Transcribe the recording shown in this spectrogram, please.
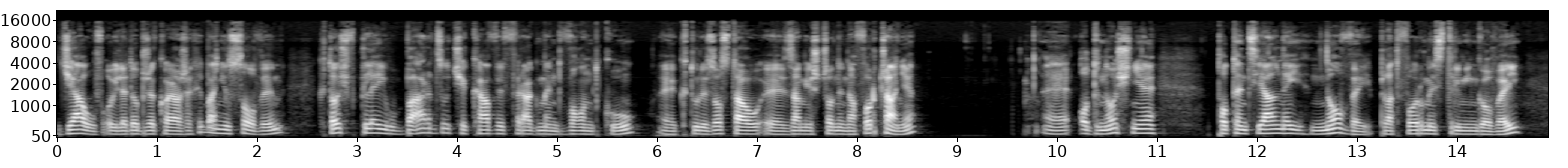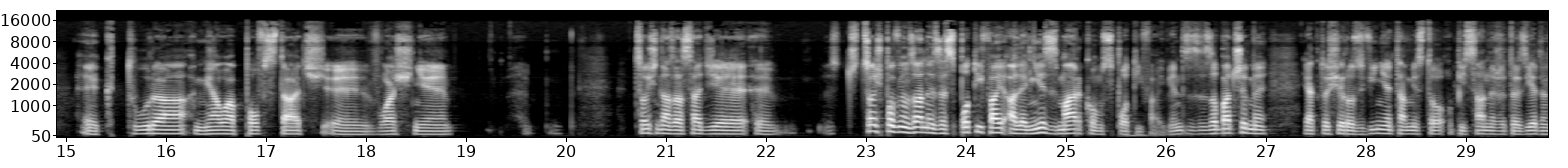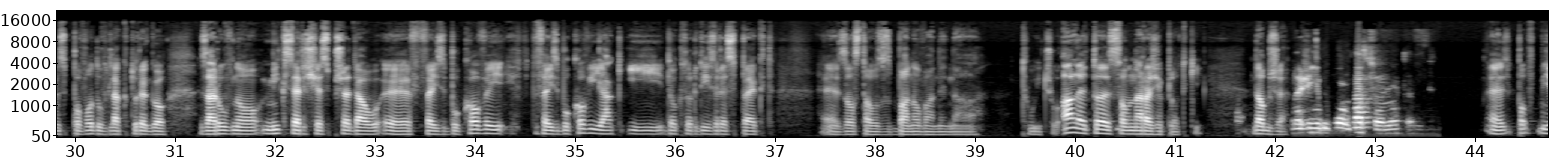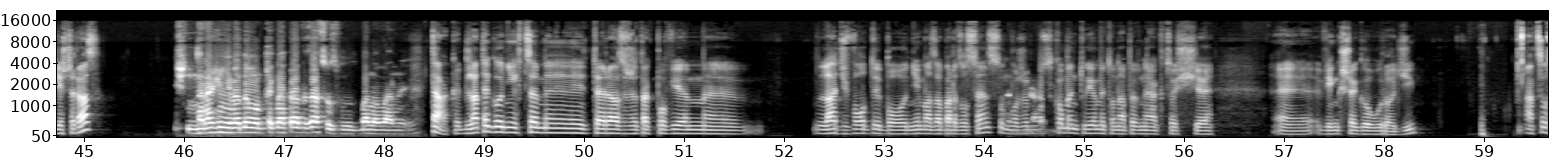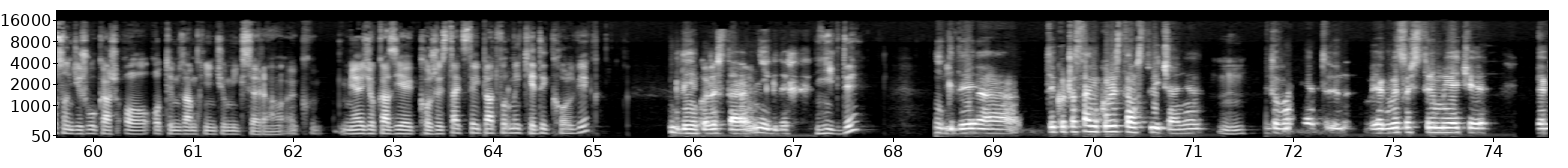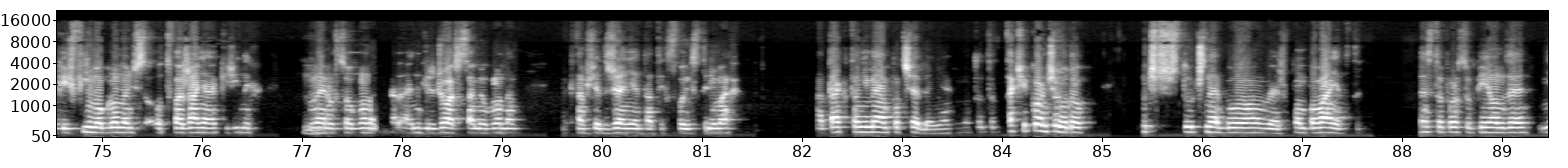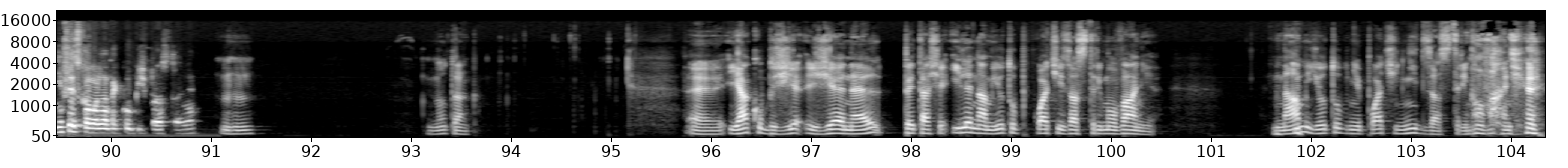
działów, o ile dobrze kojarzę, chyba newsowym, ktoś wkleił bardzo ciekawy fragment wątku, który został zamieszczony na Forczanie odnośnie potencjalnej nowej platformy streamingowej, e, która miała powstać e, właśnie e, coś na zasadzie coś powiązane ze Spotify, ale nie z marką Spotify, więc zobaczymy, jak to się rozwinie. Tam jest to opisane, że to jest jeden z powodów, dla którego zarówno Mixer się sprzedał Facebookowi, Facebookowi jak i Dr. Disrespect został zbanowany na Twitchu, ale to są na razie plotki. Dobrze. Na razie nie wiadomo za co, nie? Ten... E, po, jeszcze raz? Na razie nie wiadomo tak naprawdę za co był zbanowany. Tak, dlatego nie chcemy teraz, że tak powiem, e, lać wody, bo nie ma za bardzo sensu. Może skomentujemy to na pewno, jak coś się e, większego urodzi. A co sądzisz, Łukasz, o, o tym zamknięciu miksera? Miałeś okazję korzystać z tej platformy kiedykolwiek? Nigdy nie korzystałem, nigdy. Nigdy? Nigdy, a tylko czasami korzystam z Twitcha, nie? Mm. To właśnie, jak wy coś streamujecie, jakiś film oglądam z odtwarzania jakichś innych streamerów, mm. co oglądam, Angry Joe'a czasami oglądam, jak tam się drzenie na tych swoich streamach, a tak to nie miałem potrzeby, nie? No to, to tak się kończyło, to sztuczne było, wiesz, pompowanie, to, często po prostu pieniądze, nie wszystko można tak kupić prosto, nie? -hmm. No tak. E, Jakub Zienel pyta się, ile nam YouTube płaci za streamowanie. Nam YouTube nie płaci nic za streamowanie.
